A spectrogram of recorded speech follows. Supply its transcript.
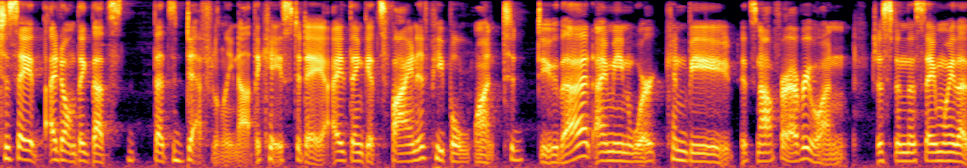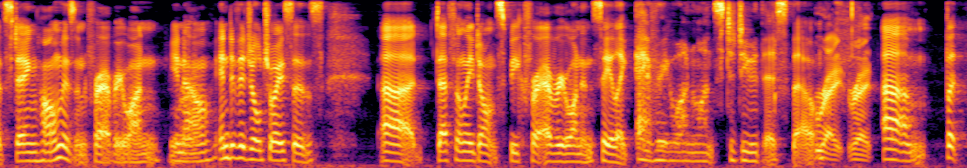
to say I don't think that's that's definitely not the case today. I think it's fine if people want to do that. I mean, work can be it's not for everyone, just in the same way that staying home isn't for everyone, you know. Individual choices uh, definitely don't speak for everyone and say like everyone wants to do this though. Right. Right. Um, but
